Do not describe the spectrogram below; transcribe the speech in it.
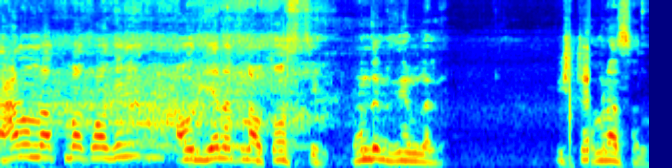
ಕಾನೂನಾತ್ಮಕವಾಗಿ ಅವ್ರಿಗೆ ಏನಂತ ನಾವು ತೋರಿಸ್ತೀವಿ ಮುಂದಿನ ದಿನಗಳಲ್ಲಿ. ಇಷ್ಟೇ ಕಮಲಾಸನ್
